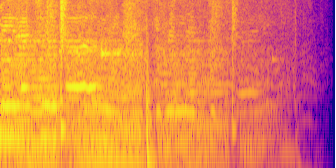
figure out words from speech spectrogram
me that you love me.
